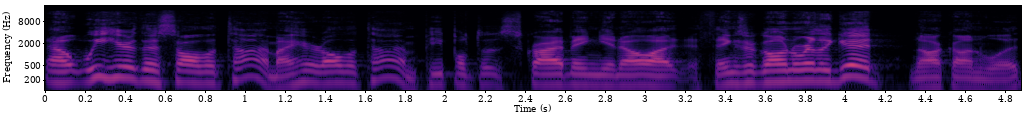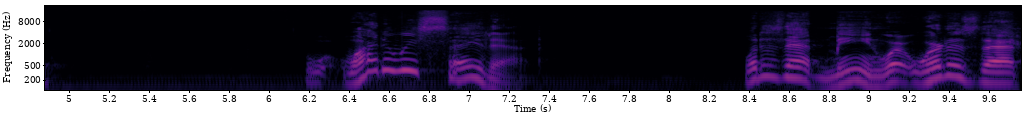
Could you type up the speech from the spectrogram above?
Now, we hear this all the time. I hear it all the time. People describing, you know, things are going really good, knock on wood. Why do we say that? What does that mean? Where, where does that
